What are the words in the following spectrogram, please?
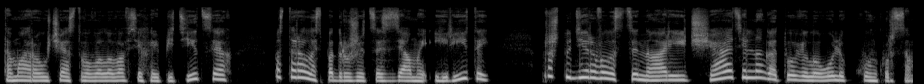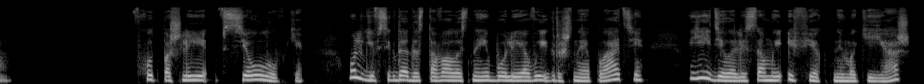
Тамара участвовала во всех репетициях, постаралась подружиться с Зямой и Ритой, проштудировала сценарий и тщательно готовила Олю к конкурсам. В ход пошли все уловки. Ольге всегда доставалось наиболее выигрышное платье, ей делали самый эффектный макияж.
